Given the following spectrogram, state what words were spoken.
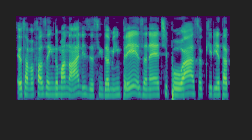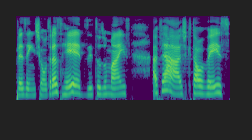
eu estava fazendo uma análise assim da minha empresa, né? Tipo, ah, se eu queria estar presente em outras redes e tudo mais. Aí eu falei, ah, acho que talvez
